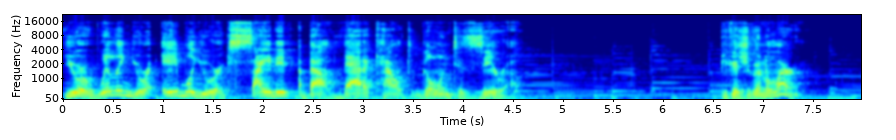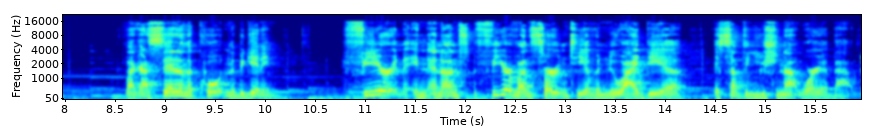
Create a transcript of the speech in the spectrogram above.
You are willing you are able you are excited about that account going to zero because you're going to learn. Like i said in the quote in the beginning Fear and, and, and un- fear of uncertainty of a new idea is something you should not worry about.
